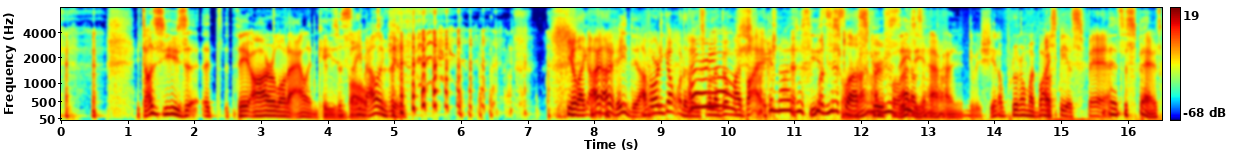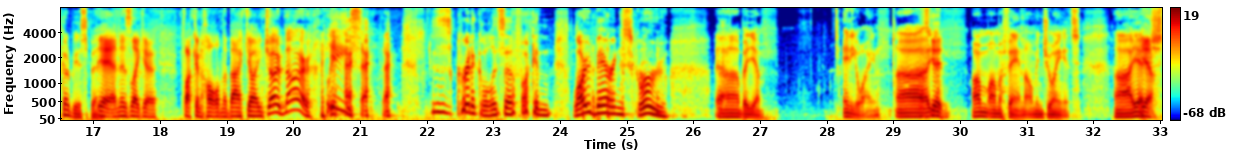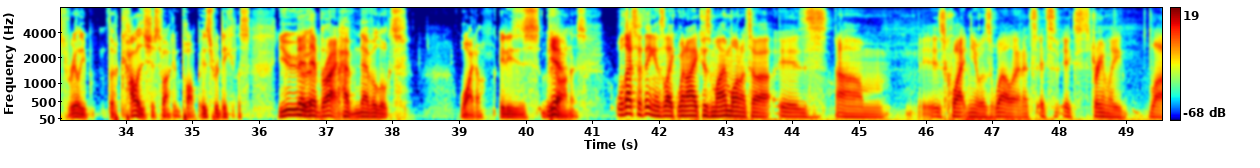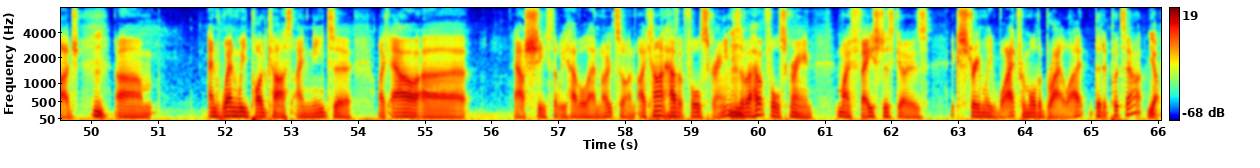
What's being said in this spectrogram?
It does use. It, there are a lot of Allen keys the involved. same Allen key. You're like, I, I don't need this. I've already got one of these when I built my bike. Uh, just use What's this one, last right? screw This for? easy. Yeah. I don't give a shit. I'll put it on my bike. Must be a spare. It's a spare. It's got to be a spare. Yeah, and there's like a fucking hole in the back going, Joab, no, please. This is critical. It's a fucking load bearing screw. Uh, but yeah. Anyway, uh, That's yeah, good. I'm I'm a fan. I'm enjoying it. Uh, yeah, Yeah. just really the colors just fucking pop. It's ridiculous. You They're- they're bright. have never looked wider. It is Yeah. bananas. Well, that's the thing is like when I because my monitor is um is quite new as well, and it's it's extremely large. Um, and when we podcast, I need to like our uh our sheet that we have all our notes on. I can't have it full screen because if I have it full screen, my face just goes extremely white from all the bright light that it puts out. Yeah.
